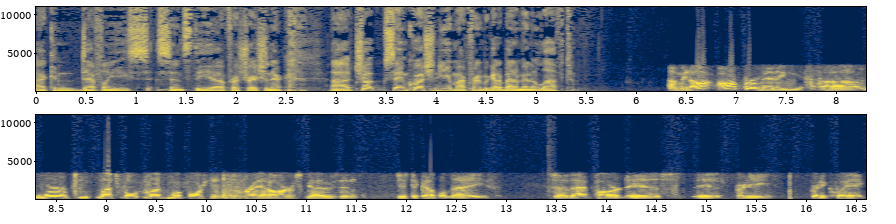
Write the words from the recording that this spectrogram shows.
I can definitely sense the uh, frustration there. Uh, Chuck, same question to you, my friend. We got about a minute left. I mean, our, our permitting, uh, we're much for, much more fortunate than Fred. Ours goes in just a couple days, so that part is is pretty pretty quick.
